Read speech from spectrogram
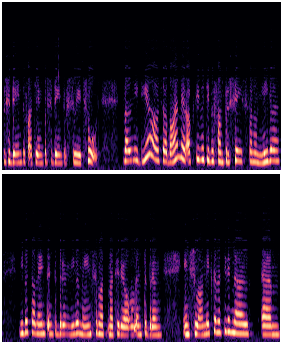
president of adjunkt president of so iets voort. Terwyl in die DA is daar baie meer aktiewe tipe van proses van om nuwe nuwe talent in te bring, nuwe mense wat materiaal in te bring en so aan. Net kan natuurlik nou ehm um,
